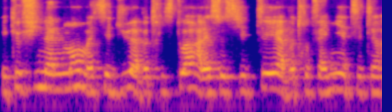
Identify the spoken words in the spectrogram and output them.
et que finalement, bah, c'est dû à votre histoire, à la société, à votre famille, etc.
